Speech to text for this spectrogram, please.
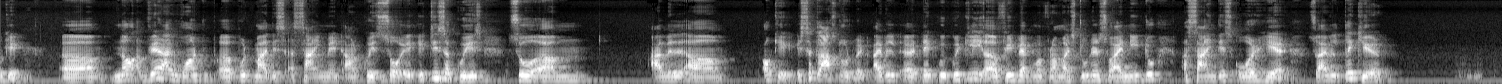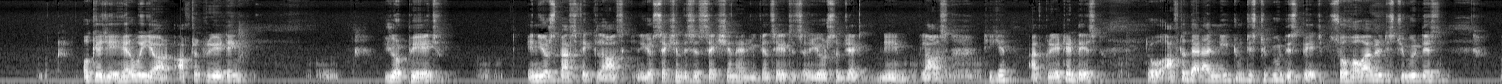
okay um, now where I want to uh, put my this assignment or quiz. So it, it is a quiz. So um, I will um, okay it's a class notebook I will uh, take quickly uh, feedback from my students. So I need to assign this over here. So I will click here. Okay G here we are. After creating your page in your specific class in your section this is section and you can say it is your subject name class. okay I've created this. So after that I need to distribute this page. So how I will distribute this?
